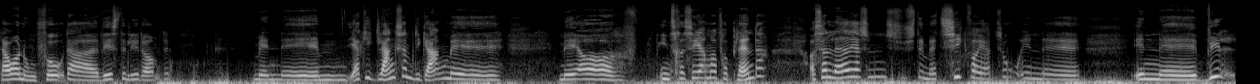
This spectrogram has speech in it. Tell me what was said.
Der var nogle få, der vidste lidt om det. Men øh, jeg gik langsomt i gang med, med at interessere mig for planter. Og så lavede jeg sådan en systematik, hvor jeg tog en, øh, en øh, vild,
